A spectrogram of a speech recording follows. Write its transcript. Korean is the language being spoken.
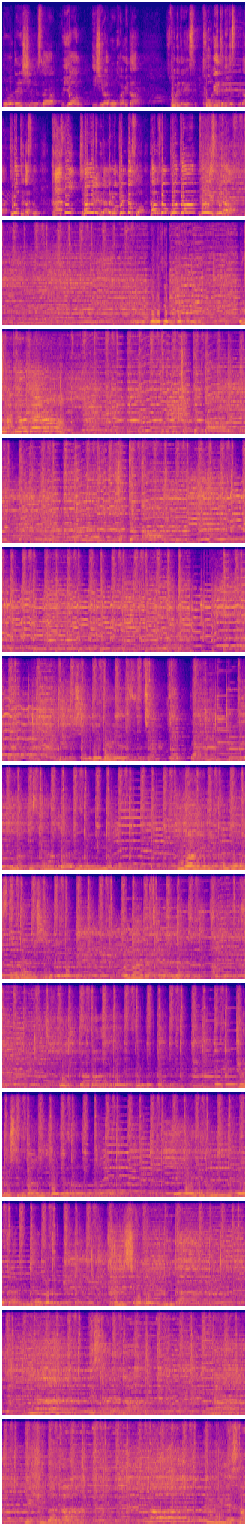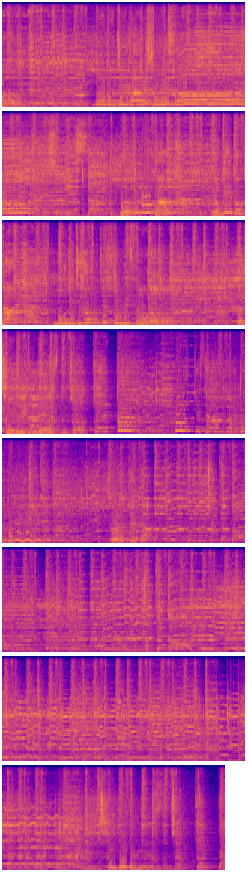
모델 심사위원이시라고 합니다. 소개드리겠습니다. 소개드리겠습니다. 트로트 가수 가수 정인입니다. 여러분 큰 박수와 감성 부탁드리겠습니다. 안녕하세요 여러분 안녕하세요 나였으면 좋겠다 이렇게 사랑받으니 나를 알고 있어 당신을 얼마나 사랑하는지 뭔가 봐도 눈을 떠내 당신만 보여 내 눈에 안겨온 당신이니까 당신이 나였으면 좋겠다. 이렇게 사랑받으니 좋겠다. 당신이 나였으면 좋겠다.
